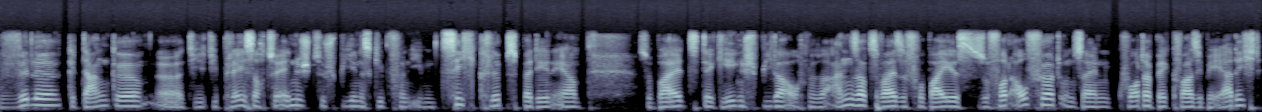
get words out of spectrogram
Wille, Gedanke, äh, die, die Plays auch zu Ende zu spielen. Es gibt von ihm zig Clips, bei denen er sobald der Gegenspieler auch nur so ansatzweise vorbei ist, sofort aufhört und seinen Quarterback quasi beerdigt.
